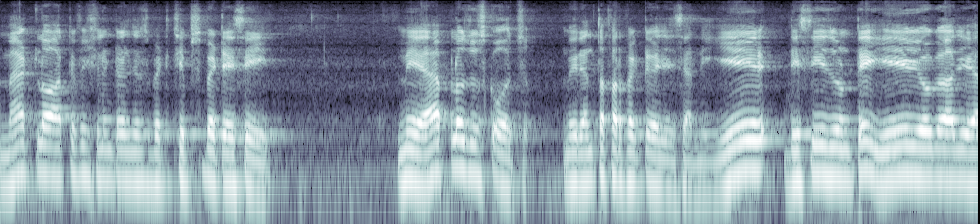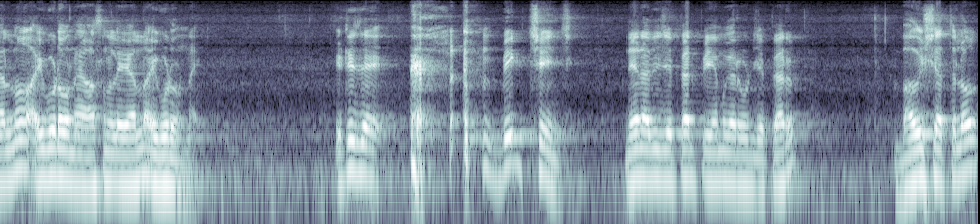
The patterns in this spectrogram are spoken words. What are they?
మ్యాట్లో ఆర్టిఫిషియల్ ఇంటెలిజెన్స్ పెట్టి చిప్స్ పెట్టేసి మీ యాప్లో చూసుకోవచ్చు. మీరు ఎంత పర్ఫెక్ట్గా చేశారని ఏ డిసీజ్ ఉంటే ఏ యోగా చేయాలనో అవి కూడా ఉన్నాయి ఆసనాలు వేయాలనో అవి కూడా ఉన్నాయి. It is a big change నేను అది చెప్పాను పిఎం గారు కూడా చెప్పారు. భవిష్యత్తులో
